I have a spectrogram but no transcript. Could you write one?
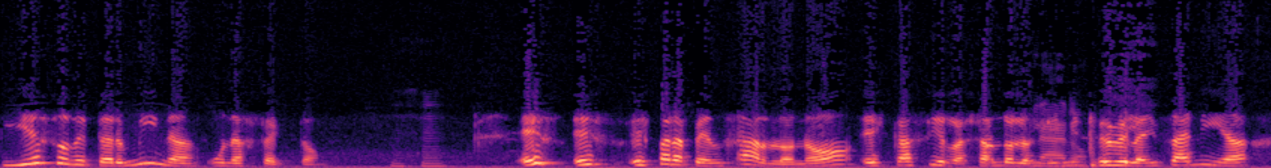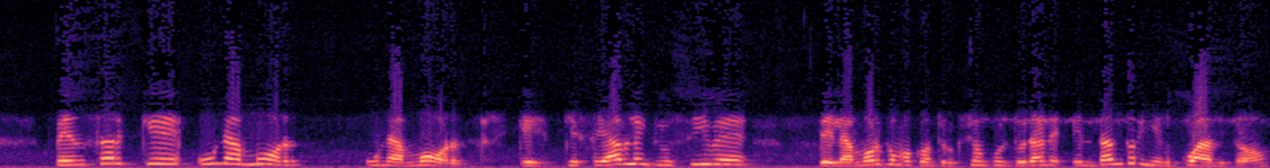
y eso determina un afecto. ujú. Es, es, es para pensarlo, ¿no? Es casi rayando los Claro. límites de la insanía, pensar que un amor, un amor, que, que se habla inclusive del amor como construcción cultural en tanto y en cuanto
